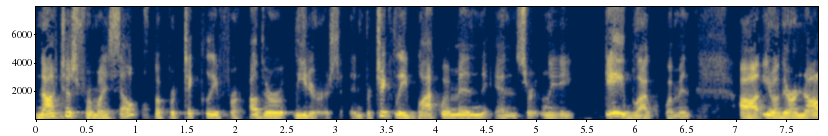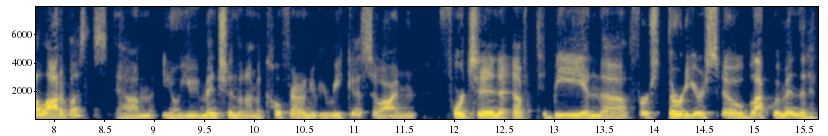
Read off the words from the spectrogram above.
not just for myself but particularly for other leaders and particularly black women and certainly gay black women uh, you know there are not a lot of us um, you know you mentioned that i'm a co-founder of Ureeka so i'm fortunate enough to be in the first 30 or so Black women that have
